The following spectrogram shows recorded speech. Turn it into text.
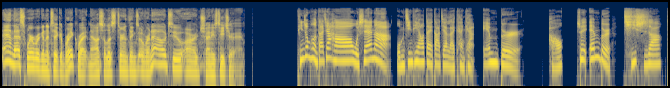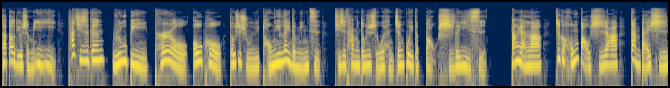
And that's where we're going to take a break right now. So let's turn things over now to our Chinese teacher. 听众朋友，大家好，我是 Anna。我们今天要带大家来看看 amber。好，所以 amber 其实啊，它到底有什么意义？它其实跟 ruby、pearl、opal 都是属于同一类的名字。其实它们都是所谓很珍贵的宝石的意思。 当然啦，这个红宝石啊、蛋白石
